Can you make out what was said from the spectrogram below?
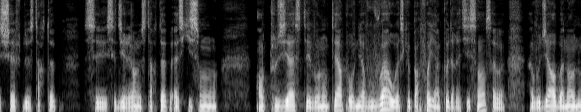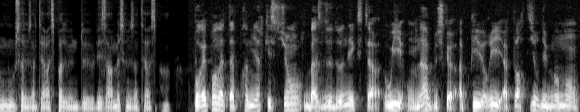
chefs de start-up, ces, ces dirigeants de start-up? Est-ce qu'ils sont enthousiaste et volontaire pour venir vous voir ou est-ce que parfois il y a un peu de réticence à, vous dire oh bah non nous nous ça nous intéresse pas de, les armées ça nous intéresse pas? Pour répondre à ta première question base de données etc oui on a puisque a priori à partir du moment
